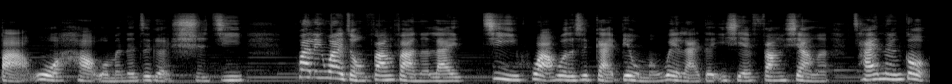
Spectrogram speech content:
把握好我们的这个时机。换另外一种方法呢，来计划或者是改变我们未来的一些方向呢，才能够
